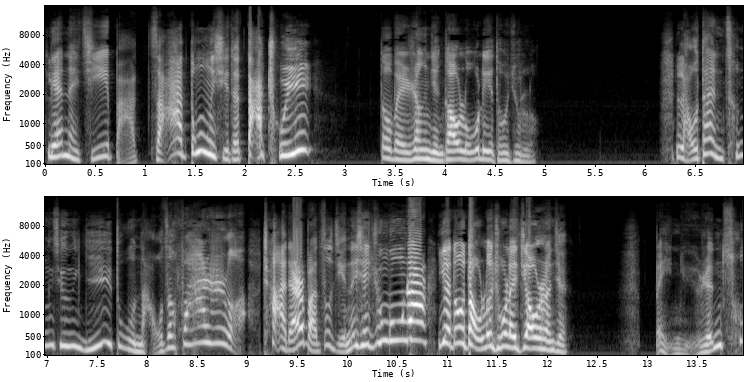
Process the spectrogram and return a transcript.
连那几把砸东西的大锤都被扔进高炉里头去了。老旦曾经一度脑子发热，差点把自己那些军功章也都抖了出来交上去，被女人翠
